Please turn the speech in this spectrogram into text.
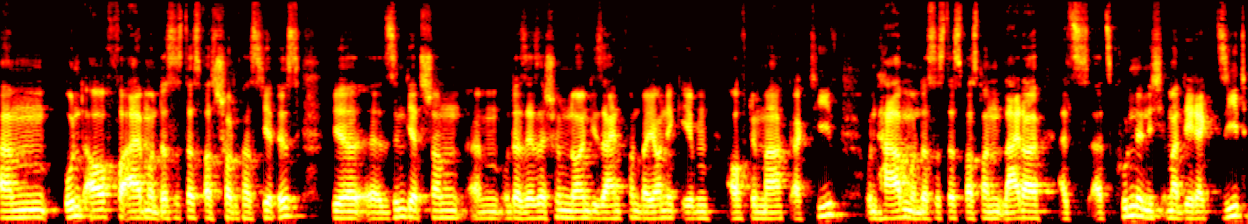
Ähm, und auch vor allem, und das ist das, was schon passiert ist, wir äh, sind jetzt schon ähm, unter sehr, sehr schönem neuen Design von Bionic eben auf dem Markt aktiv und haben, und das ist das, was man leider als, als Kunde nicht immer direkt sieht,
